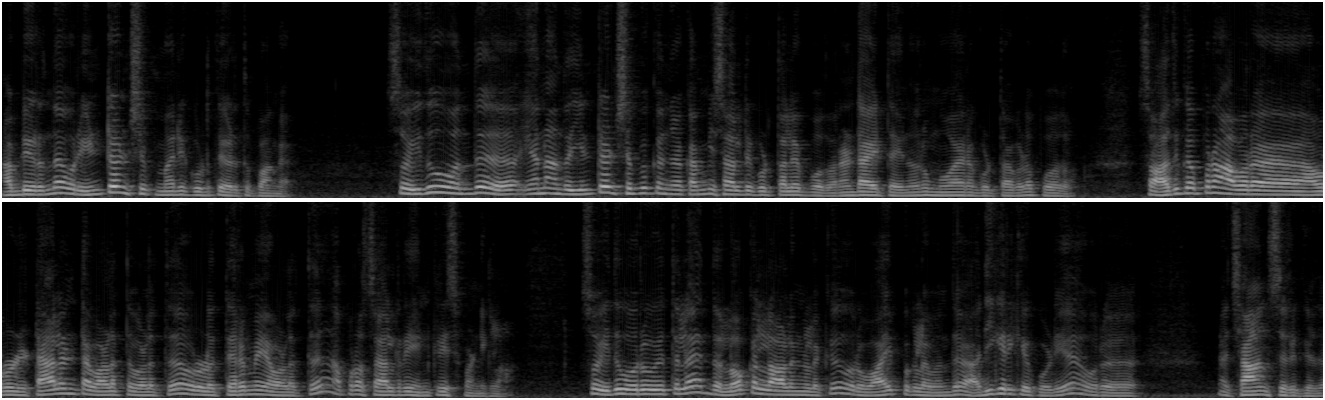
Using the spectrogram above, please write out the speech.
அப்படி இருந்தால் ஒரு இன்டர்ன்ஷிப் மாதிரி கொடுத்து எடுத்துப்பாங்க. ஸோ இதுவும் வந்து ஏன்னா அந்த இன்டர்ன்ஷிப்புக்கு கொஞ்சம் கம்மி சேலரி கொடுத்தாலே போதும். ரெண்டாயிரத்து ஐநூறு மூவாயிரம் கொடுத்தா கூட போதும். ஸோ அதுக்கப்புறம் அவரை அவருடைய டேலண்ட்டை வளர்த்து வளர்த்து அவரோட திறமையை வளர்த்து அப்புறம் சேலரி இன்க்ரீஸ் பண்ணிக்கலாம். ஸோ இது ஒரு விதத்தில் இந்த லோக்கல் ஆளுங்களுக்கு ஒரு வாய்ப்புகளை வந்து அதிகரிக்கக்கூடிய ஒரு சான்ஸ் இருக்குது.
